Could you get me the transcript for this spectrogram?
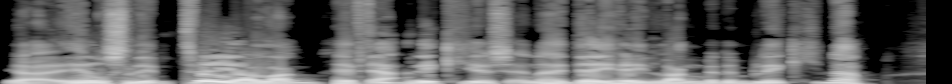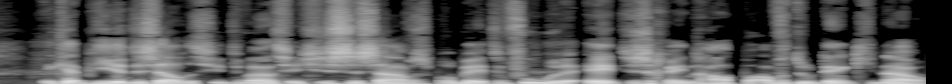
Ja, heel slim. Twee jaar lang heeft hij Ja. blikjes en hij deed heel lang met een blikje. Nou, ik heb hier dezelfde situatie. Als je ze s'avonds probeert te voeren, eten ze geen happen. Af en toe denk je, nou,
